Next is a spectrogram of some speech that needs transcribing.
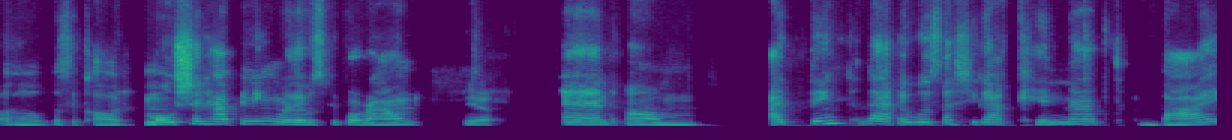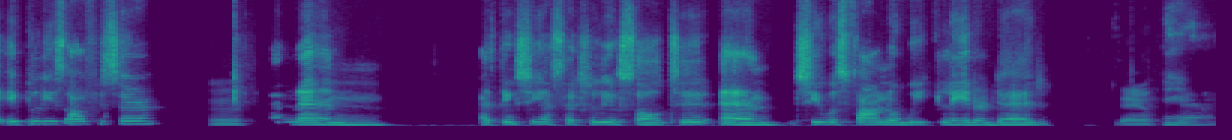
uh what's it called motion happening where there was people around Yeah. and um i think that it was that she got kidnapped by a police officer Mm. and then i think she got sexually assaulted and she was found a week later dead Damn. Yeah.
